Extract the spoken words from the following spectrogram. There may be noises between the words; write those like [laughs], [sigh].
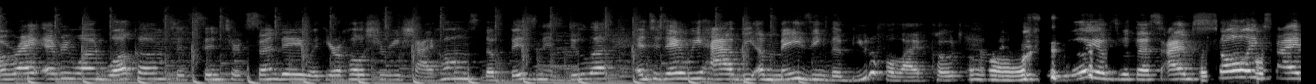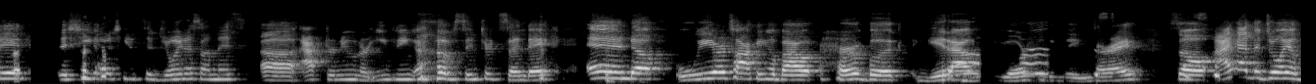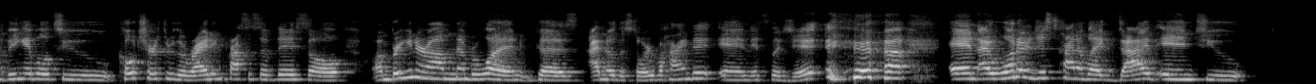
All right, everyone, welcome to Centered Sunday with your host, Cherie Shy Holmes, the business doula. And today we have the amazing, the beautiful life coach, oh. Williams, with us. I am so excited that she got a chance to join us on this uh, afternoon or evening [laughs] of Centered Sunday. And uh, we are talking about her book, Get Out Your Feelings. All right. So I had the joy of being able to coach her through the writing process of this. So I'm bringing her on number one because I know the story behind it and it's legit. [laughs] and I want to just kind of like dive into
